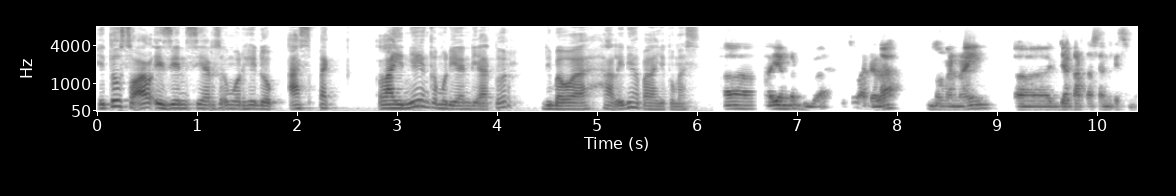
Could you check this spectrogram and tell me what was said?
itu soal izin siar seumur hidup. Aspek lainnya yang kemudian diatur di bawah hal ini apa lagi tuh, Mas? uh, yang kedua itu adalah mengenai uh, Jakarta sentrisme.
